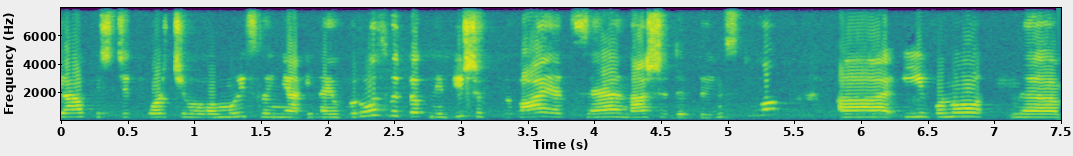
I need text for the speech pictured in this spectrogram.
якості творчого мислення і на його розвиток найбільше впливає це наше дитинство, і воно е,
